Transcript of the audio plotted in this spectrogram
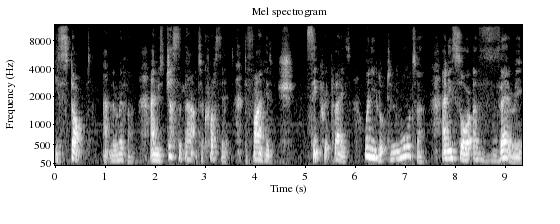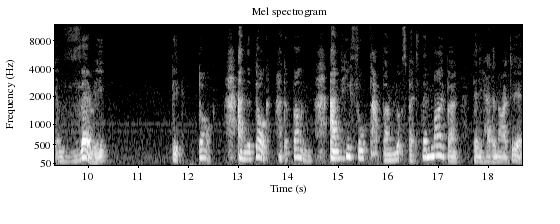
He stopped at the river and was just about to cross it to find his shh secret place when he looked in the water and he saw a very, very big dog. And the dog had a bone and he thought that bone looks better than my bone. Then he had an idea.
